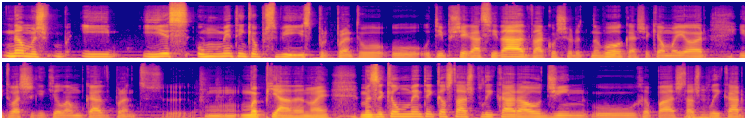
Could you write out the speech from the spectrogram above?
não, mas e, e esse, o momento em que eu percebi isso, porque pronto, o, o, o tipo chega à cidade, dá com o charuto na boca, acha que é o maior e tu achas que aquilo é um bocado, pronto, um- uma piada, não é? Mas aquele momento em que ele está a explicar ao Gene, o rapaz, está a Uhum. explicar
